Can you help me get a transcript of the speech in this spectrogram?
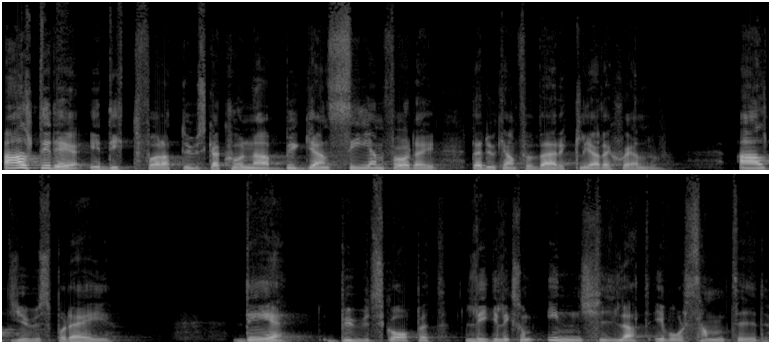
Allt i det är ditt för att du ska kunna bygga en scen för dig där du kan förverkliga dig själv. Allt ljus på dig. Det budskapet ligger liksom inkilat i vår samtid.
